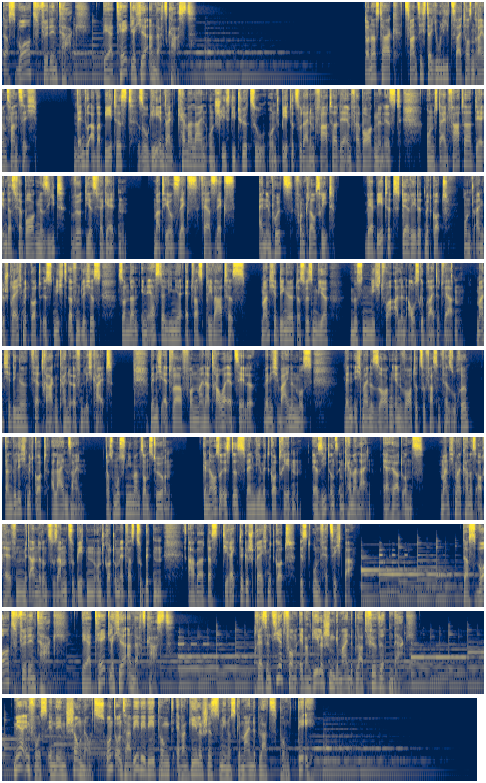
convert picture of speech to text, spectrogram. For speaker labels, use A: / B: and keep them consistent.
A: Das Wort für den Tag. Der tägliche Andachtscast.
B: Donnerstag, 20. Juli 2023. Wenn du aber betest, so geh in dein Kämmerlein und schließ die Tür zu und bete zu deinem Vater, der im Verborgenen ist. Und dein Vater, der in das Verborgene sieht, wird dir's vergelten. Matthäus 6, Vers 6. Ein Impuls von Klaus Ried. Wer betet, der redet mit Gott. Und ein Gespräch mit Gott ist nichts Öffentliches, sondern in erster Linie etwas Privates. Manche Dinge, das wissen wir, müssen nicht vor allen ausgebreitet werden. Manche Dinge vertragen keine Öffentlichkeit. Wenn ich etwa von meiner Trauer erzähle, wenn ich weinen muss, wenn ich meine Sorgen in Worte zu fassen versuche, dann will ich mit Gott allein sein. Das muss niemand sonst hören. Genauso ist es, wenn wir mit Gott reden. Er sieht uns im Kämmerlein, er hört uns, Manchmal kann es auch helfen, mit anderen zusammenzubeten und Gott um etwas zu bitten, aber das direkte Gespräch mit Gott ist unverzichtbar.
A: Das Wort für den Tag. Der tägliche Andachtscast. Präsentiert vom Evangelischen Gemeindeblatt für Württemberg. Mehr Infos in den Show Notes und unter www.evangelisches-gemeindeblatt.de.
